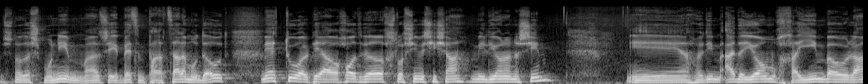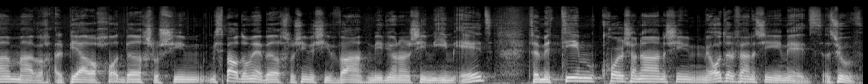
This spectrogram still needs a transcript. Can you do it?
בשנות ה-80, מאז שהיא בעצם פרצה למודעות, מתו על פי הערכות בערך 36 מיליון אנשים. אה, אנחנו יודעים עד היום חיים בעולם על פי הערכות בערך 30, מספר דומה, בערך 37 מיליון אנשים עם איידס, ומתים כל שנה אנשים, מאות אלפי אנשים עם איידס. אז שוב,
